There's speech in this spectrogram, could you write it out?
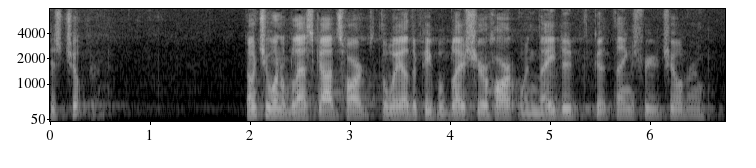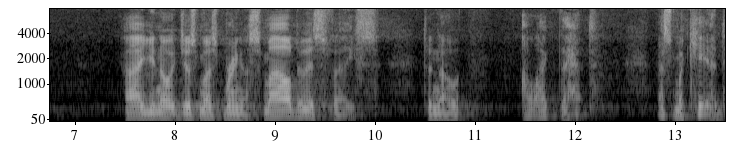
His children. Don't you want to bless God's heart the way other people bless your heart when they do good things for your children? Uh, you know, it just must bring a smile to his face to know, I like that. That's my kid.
